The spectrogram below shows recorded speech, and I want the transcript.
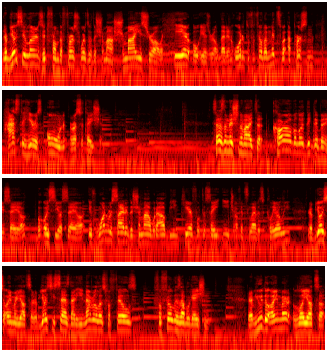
Rabbi Yossi learns it from the first words of the Shema, Shema Yisrael, hear, O Israel, that in order to fulfill the mitzvah, a person has to hear his own recitation. Says the Mishnah Vaita, if one recited the Shema without being careful to say each of its letters clearly, Rabbi Yossi Omer Yatza. Rabbi Yossi says that he nevertheless fulfills fulfilled his obligation. Rabbi Yehuda Omer Lo Yatza.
